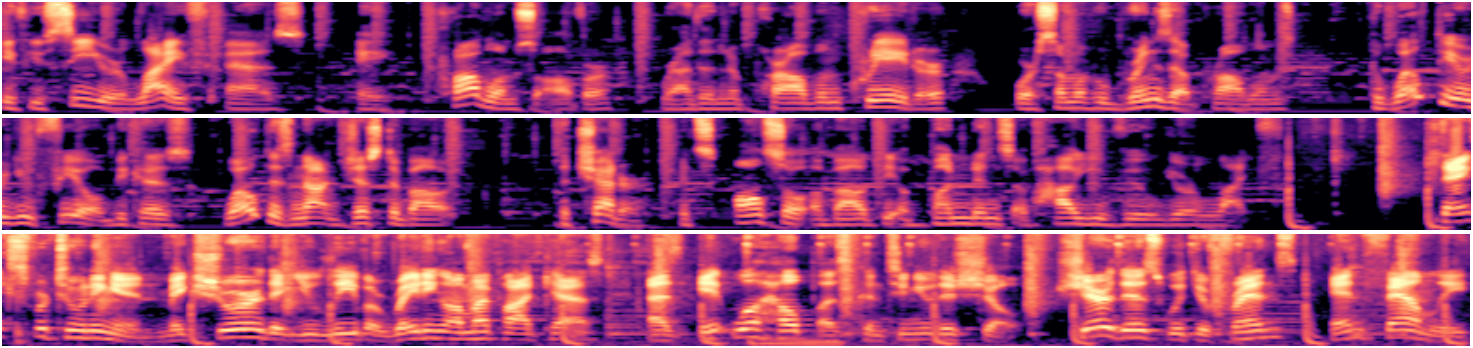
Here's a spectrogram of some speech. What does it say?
if you see your life as a problem solver rather than a problem creator or someone who brings up problems, the wealthier you feel because wealth is not just about the cheddar, it's also about the abundance of how you view your life. Thanks for tuning in. Make sure that you leave a rating on my podcast as it will help us continue this show. Share this with your friends and family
